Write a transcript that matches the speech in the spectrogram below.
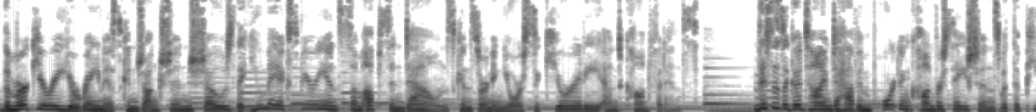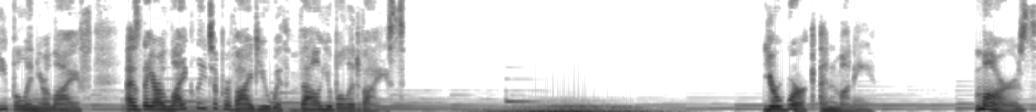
The Mercury Uranus conjunction shows that you may experience some ups and downs concerning your security and confidence. This is a good time to have important conversations with the people in your life, as they are likely to provide you with valuable advice. Your work and money. Mars,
